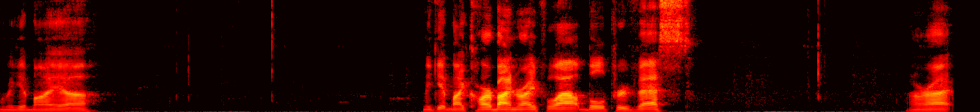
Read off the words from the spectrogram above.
Let me get my uh, Let me get my carbine rifle out, bulletproof vest. Alright.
